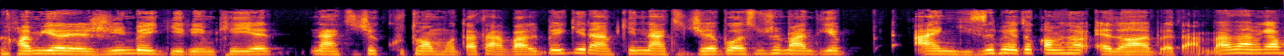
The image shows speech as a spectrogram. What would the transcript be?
می‌خوایم یه رژیم بگیریم که یه نتیجه کوتاه مدت اول بگیرم که نتیجه باعث میشه من دیگه انگیزه پیدا کنم ادامه بدم. بعد میگم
